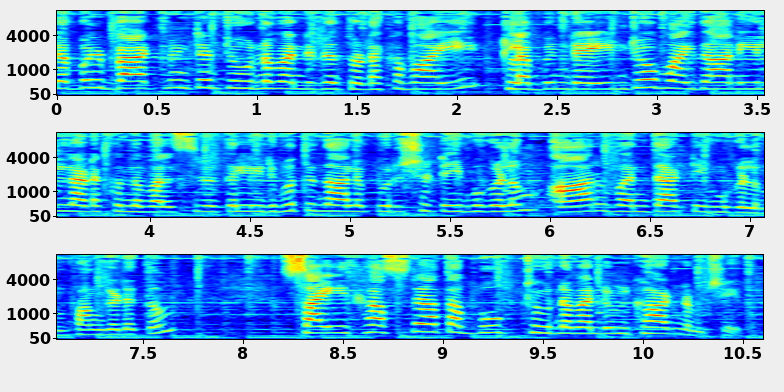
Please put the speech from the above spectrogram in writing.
ഡബിൾ ബാഡ്മിന്റൺ ടൂർണമെന്റിന് തുടക്കമായി ക്ലബിന്റെ ഇൻഡോ മൈതാനിയിൽ നടക്കുന്ന മത്സരത്തിൽ ഇരുപത്തിനാല് പുരുഷ ടീമുകളും ആറ് വനിതാ ടീമുകളും പങ്കെടുക്കും. സയ്യിദ് ഹസ്ന തബൂക്ക് ടൂർണമെന്റ് ഉദ്ഘാടനം ചെയ്തു.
